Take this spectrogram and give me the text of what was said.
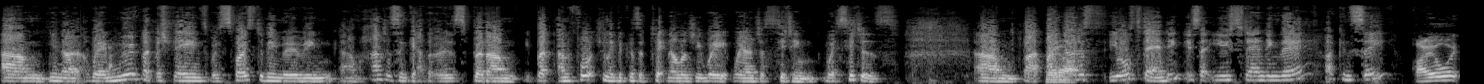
um, you know we're movement machines. We're supposed to be moving, um, hunters and gatherers, but um, but unfortunately because of technology, we we are just sitting. We're sitters. Um, but I notice you're standing. Is that you standing there? I can see. I always,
